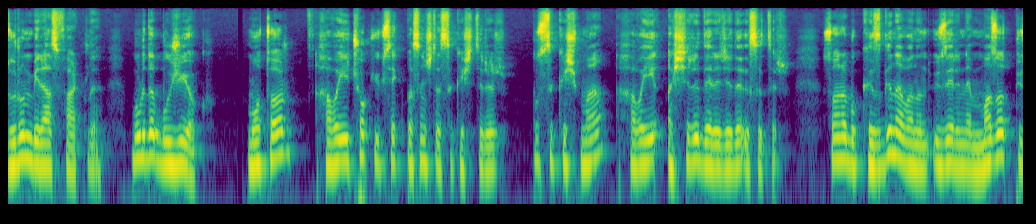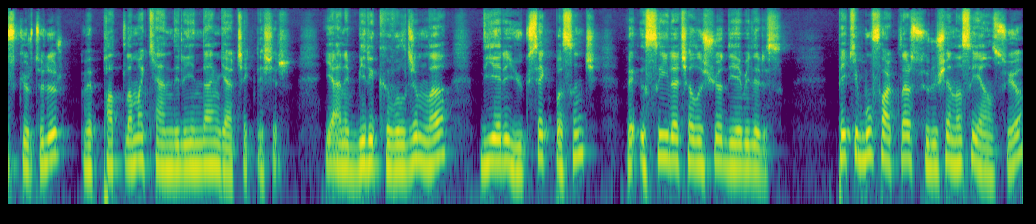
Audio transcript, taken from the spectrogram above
durum biraz farklı. Burada buji yok. Motor havayı çok yüksek basınçla sıkıştırır. Bu sıkışma havayı aşırı derecede ısıtır. Sonra bu kızgın havanın üzerine mazot püskürtülür ve patlama kendiliğinden gerçekleşir. Yani biri kıvılcımla, diğeri yüksek basınç ve ısıyla çalışıyor diyebiliriz. Peki bu farklar sürüşe nasıl yansıyor?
